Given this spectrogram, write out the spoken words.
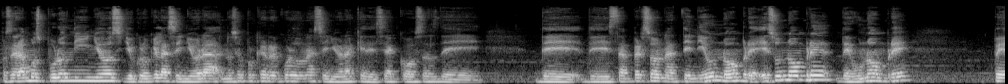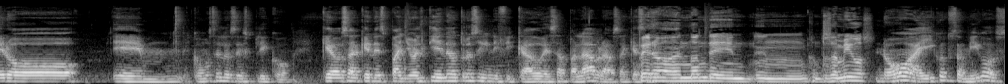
pues éramos puros niños. Yo creo que la señora, no sé por qué recuerdo una señora que decía cosas de, de, de esta persona. Tenía un nombre, es un nombre de un hombre, pero, em, ¿cómo se los explico? Que, o sea, que en español tiene otro significado esa palabra. O sea, que Pero ¿en dónde? ¿En- en- ¿Con tus amigos? no, ahí con tus amigos.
